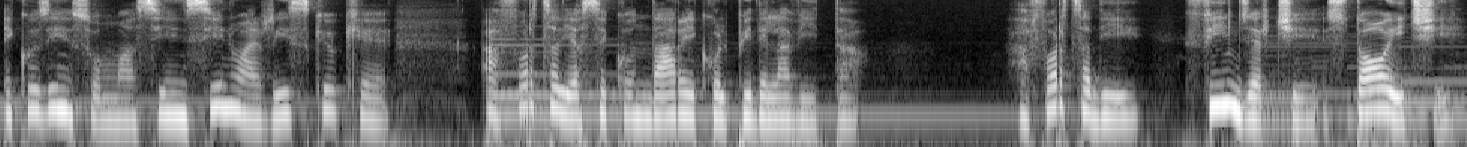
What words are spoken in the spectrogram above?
E così insomma si insinua il rischio che a forza di assecondare i colpi della vita, a forza di fingerci stoici,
